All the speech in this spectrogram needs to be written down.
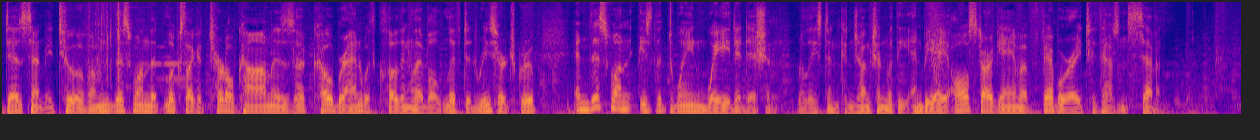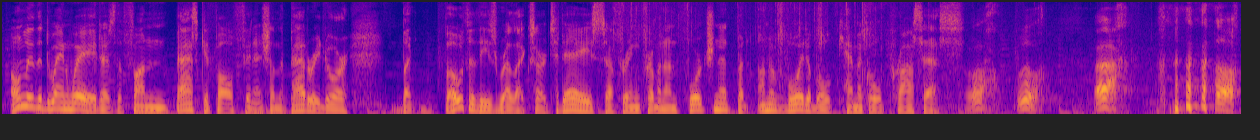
Des sent me two of them. This one that looks like a turtle com is a co brand with clothing label Lifted Research Group, and this one is the Dwyane Wade edition, released in conjunction with the NBA All Star Game of February 2007. Only the Dwyane Wade has the fun basketball finish on the battery door, but both of these relics are today suffering from an unfortunate but unavoidable chemical process. Ugh, ugh, ugh.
